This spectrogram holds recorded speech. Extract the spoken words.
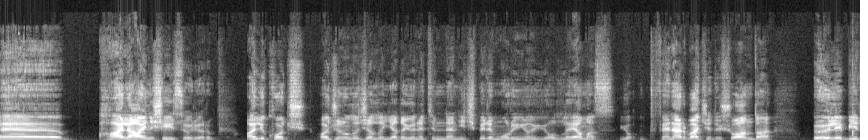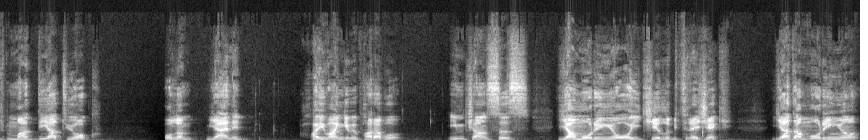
Ee, hala aynı şeyi söylüyorum. Ali Koç, Acun Ilıcalı ya da yönetimden hiçbiri Mourinho'yu yollayamaz. Yo- Fenerbahçe'de şu anda öyle bir maddiyat yok. Oğlum yani hayvan gibi para bu. İmkansız. Ya Mourinho o iki yılı bitirecek ya da Mourinho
